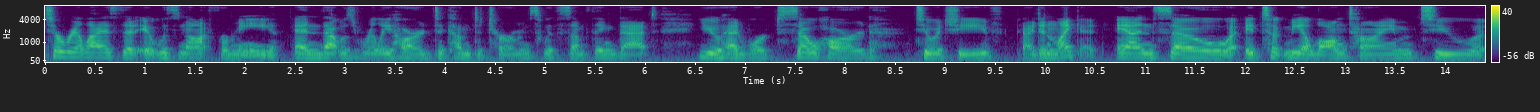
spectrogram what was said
to realize that it was not for me. And that was really hard to come to terms with something that you had worked so hard to achieve. I didn't like it. And so it took me a long time to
